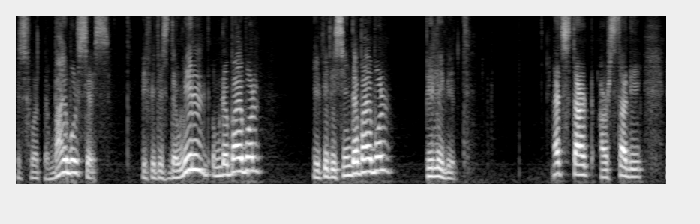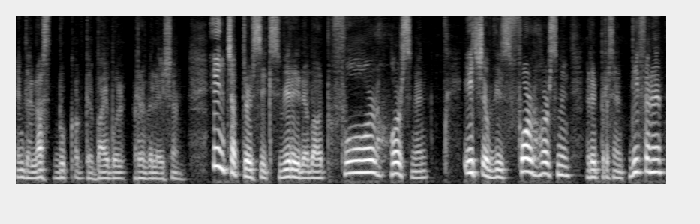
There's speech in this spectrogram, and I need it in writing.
is what the Bible says. If it is the will of the Bible, if it is in the Bible, believe it. Let's start our study in the last book of the Bible, Revelation. In chapter 6, we read about four horsemen. Each of these four horsemen represent different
